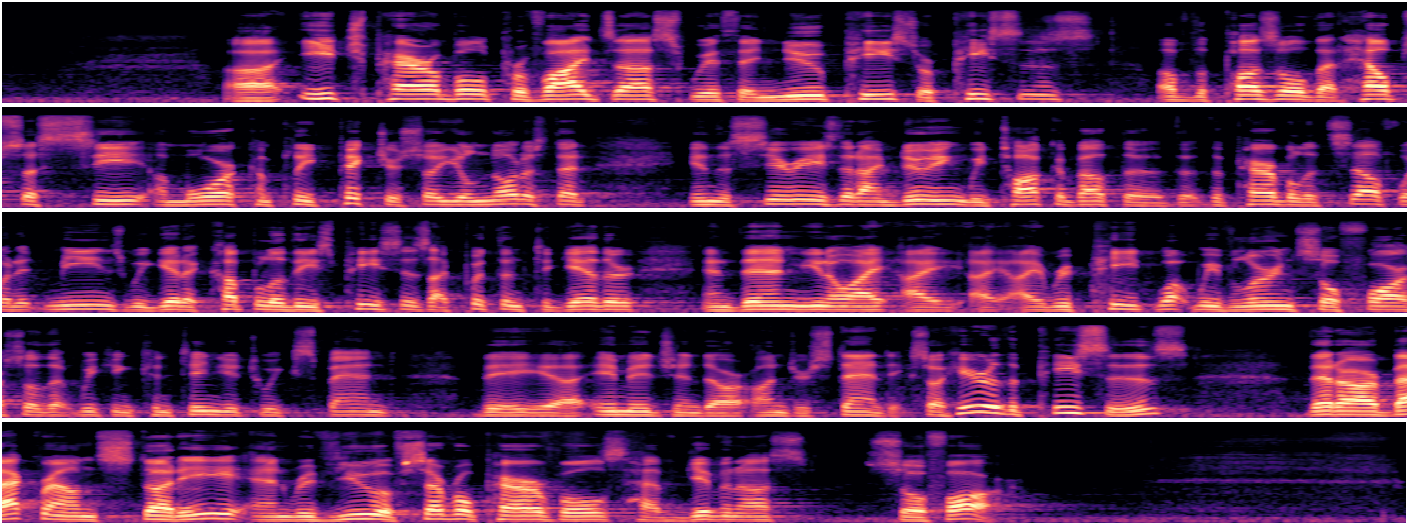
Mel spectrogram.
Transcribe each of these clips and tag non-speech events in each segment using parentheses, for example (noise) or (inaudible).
Uh, each parable provides us with a new piece or pieces of the puzzle that helps us see a more complete picture. So you'll notice that in the series that I'm doing, we talk about the, the, the, parable itself, what it means. We get a couple of these pieces, I put them together, and then you know, I, I, I repeat what we've learned so far so that we can continue to expand the uh, image and our understanding. So here are the pieces that our background study and review of several parables have given us so far.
